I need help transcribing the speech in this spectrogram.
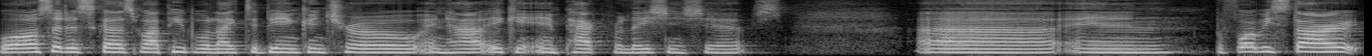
We'll also discuss why people like to be in control and how it can impact relationships. Uh, and before we start,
